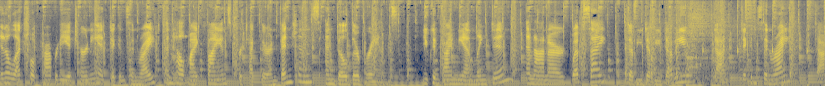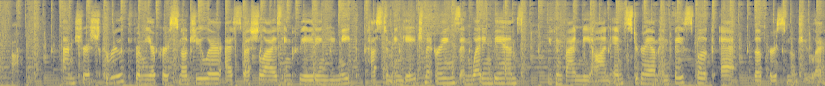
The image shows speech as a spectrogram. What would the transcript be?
intellectual property attorney at Dickinson Wright and help my clients protect their inventions and build their brands. You can find me on LinkedIn and on our website, www.dickinsonwright.com. I'm Trish Carruth from Your Personal Jeweler. I specialize in creating unique custom engagement rings and wedding bands. You can find me on Instagram and Facebook at The Personal Jeweler.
